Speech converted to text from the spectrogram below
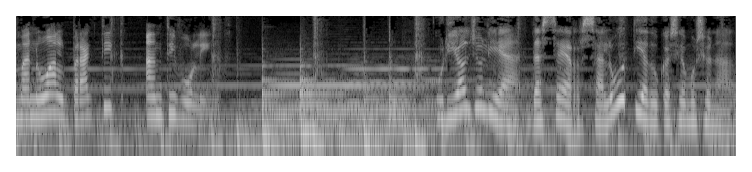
Manual pràctic antibullying. Oriol Julià, de CER, Salut i Educació Emocional.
